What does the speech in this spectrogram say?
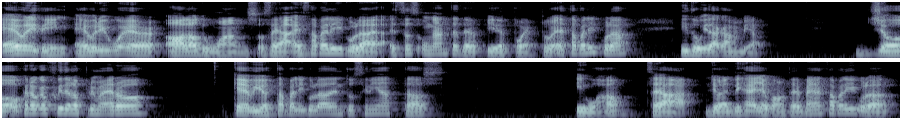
Everything, Everywhere, All at Once. O sea, esa película, eso es un antes y después. Tú esta película y tu vida cambia. Yo creo que fui de los primeros que vio esta película de entusiastas. Y wow. O sea, yo les dije a ellos, cuando ustedes ven esta película,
